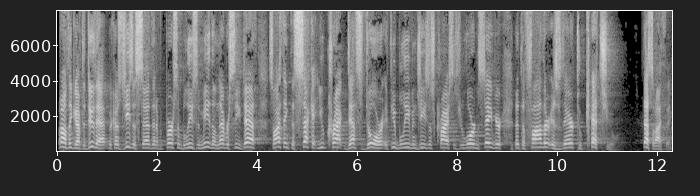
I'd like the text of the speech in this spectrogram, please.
But I don't think you have to do that because Jesus said that if a person believes in me, they'll never see death. So I think the second you crack death's door, if you believe in Jesus Christ as your Lord and Savior, that the Father is there to catch you. That's what I think.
